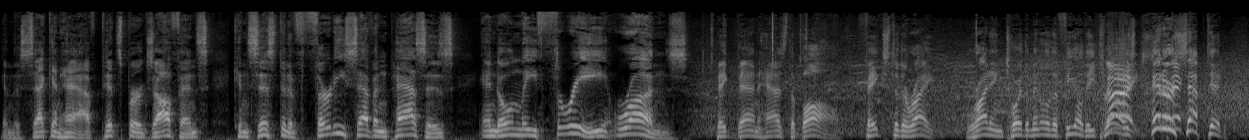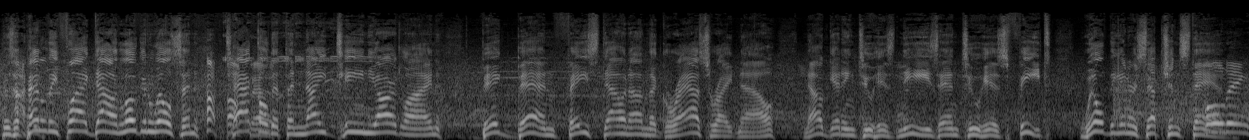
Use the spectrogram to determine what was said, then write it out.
In the second half, Pittsburgh's offense consisted of 37 passes and only three runs. Big Ben has the ball, fakes to the right, running toward the middle of the field. He throws, Nice. intercepted. There's a penalty flag down. Logan Wilson oh, tackled at the 19 yard line. Big Ben face down on the grass right now, now getting to his knees and to his feet. Will the interception stand? Holding.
